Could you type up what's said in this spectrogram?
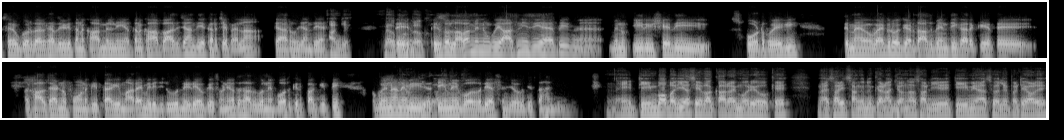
ਸਿਰਫ ਗੁਰਦੁਆਰਾ ਸਾਹਿਬ ਦੀ ਜਿਹੜੀ ਤਨਖਾਹ ਮਿਲਣੀ ਹੈ ਤਨਖਾਹ ਬਾਅਦ ਚ ਆਉਂਦੀ ਹੈ ਖਰਚੇ ਪਹਿਲਾਂ ਤਿਆਰ ਹੋ ਜਾਂਦੇ ਆ। ਹਾਂਜੀ ਬਿਲਕੁਲ ਬਿਲਕੁਲ। ਇਸ ਤੋਂ ਇਲਾਵਾ ਮੈਨੂੰ ਕੋਈ ਆਸ ਨਹੀਂ ਸੀ ਹੈ ਵੀ ਮੈਨੂੰ ਈ ਰਿਕਸ਼ੇ ਦੀ ਸਪੋਰਟ ਹੋਏਗੀ। ਤੇ ਮੈਂ ਵਾਹਿਗੁਰੂ ਅੱਗੇ ਅਰਦਾਸ ਬੇਨਤੀ ਕਰਕੇ ਤੇ ਅਕਾਲ ਸਾਹਿਬ ਨੂੰ ਫੋਨ ਕੀਤਾ ਕਿ ਮਹਾਰਾਜ ਮੇਰੀ ਜਰੂਰ ਨੇੜੇ ਹੋ ਕੇ ਸੁਣਿਓ ਤੇ ਸਤਿਗੁਰ ਨੇ ਬਹੁਤ ਕਿਰਪਾ ਕੀਤੀ। ਅੱਗੋਂ ਇਹਨਾਂ ਨੇ ਵੀ ਟੀਮ ਨੇ। ਬਹੁਤ ਵਧੀਆ ਸਹਿਯੋਗ ਦਿੱਤਾ ਹਾਂਜੀ। ਨਹੀਂ ਟੀਮ ਬਹੁਤ ਵਧੀਆ ਸੇਵਾ ਕਰ ਰਹੀ ਮੋਰੇ ਹੋ ਕੇ। ਮੈਂ ਸਾਰੀ ਸੰਗਤ ਨੂੰ ਕਹਿਣਾ ਚਾਹੁੰਦਾ ਸਾਡੀ ਜਿਹੜੀ ਟੀਮ ਹੈ ਇਸ ਵੇਲੇ ਪਟਿਆਲੇ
